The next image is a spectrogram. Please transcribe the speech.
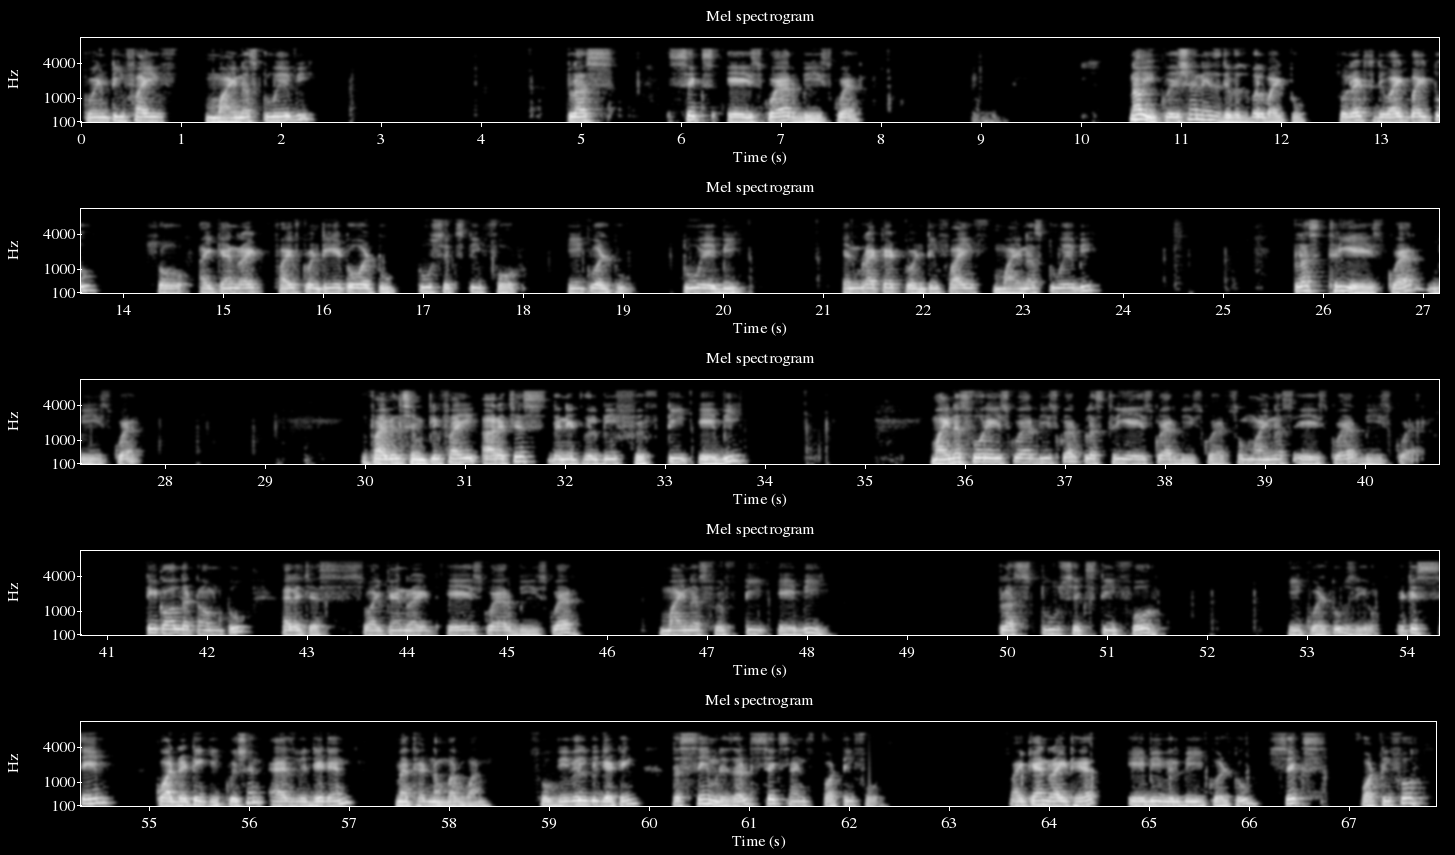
25 minus 2AB plus 6a square b square. Now equation is divisible by 2. So let's divide by 2. So I can write 528 over 2, 264 equal to 2ab in bracket 25 minus 2ab plus 3a square b square. If I will simplify RHS then it will be 50ab minus 4a square b square plus 3a square b square. So minus a square b square. Take all the term to LHS. So I can write a square b square minus 50ab plus 264 equal to 0. It is same quadratic equation as we did in method number 1. So we will be getting the same result 6 and 44. So I can write here AB will be equal to 6, 44.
